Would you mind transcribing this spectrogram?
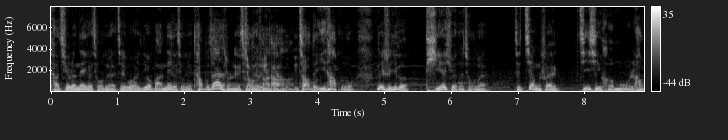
他去了那个球队，结果又把那个球队他不在的时候，那个球队反而变好了，搅得一塌糊涂。那是一个铁血的球队，就将帅极其和睦，然后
